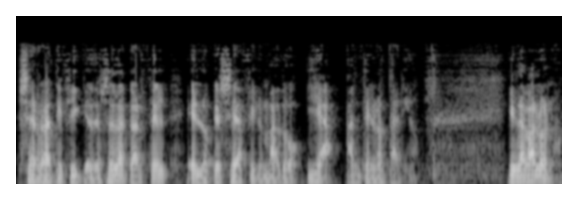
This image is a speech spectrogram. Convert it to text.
se ratifique desde la cárcel en lo que se ha firmado ya ante notario. Y la balona.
